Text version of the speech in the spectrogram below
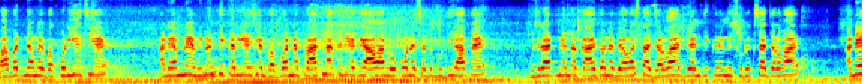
બાબતને અમે વખોડીએ છીએ અને એમને વિનંતી કરીએ છીએ ભગવાનને પ્રાર્થના કરીએ કે આવા લોકોને સદબુદ્ધિ આપે, ગુજરાતની અંદર કાયદો અને વ્યવસ્થા જળવાય, બેન દીકરીની સુરક્ષા જળવાય અને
